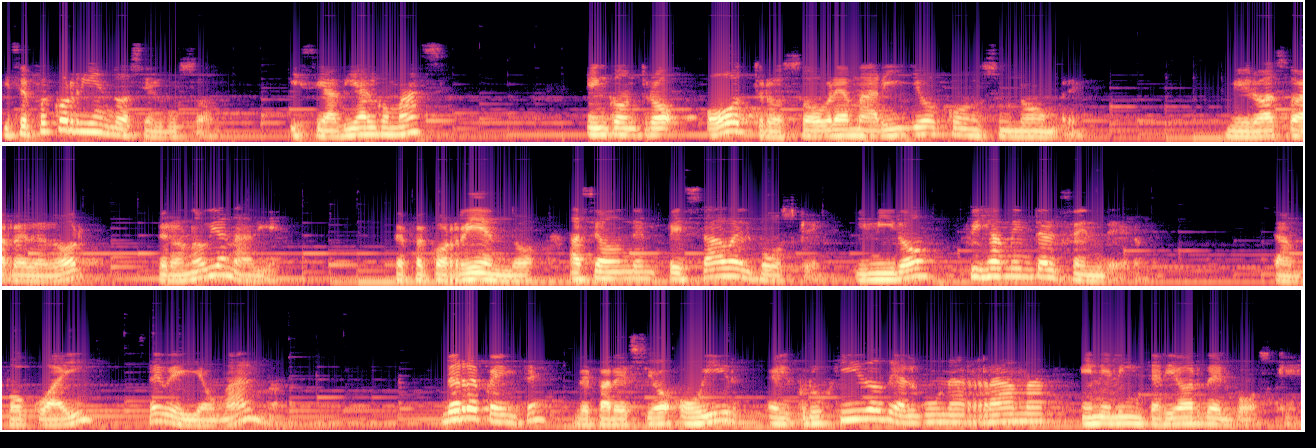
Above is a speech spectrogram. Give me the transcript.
y se fue corriendo hacia el buzón. ¿Y si había algo más? Encontró otro sobre amarillo con su nombre. Miró a su alrededor, pero no vio a nadie. Se fue corriendo hacia donde empezaba el bosque y miró fijamente al sendero. Tampoco ahí se veía un alma. De repente le pareció oír el crujido de alguna rama en el interior del bosque.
